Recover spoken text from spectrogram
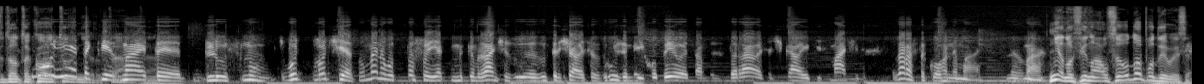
до такого ну, є турніру. такі, так, знаєте, плюс, ну, от, от чесно, у мене от те, що як ми раніше зустрічалися з друзями і ходили, там збиралися, чекали якісь матчі. Зараз такого немає. Не знаю. Ні, ну фінал все одно подивися.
